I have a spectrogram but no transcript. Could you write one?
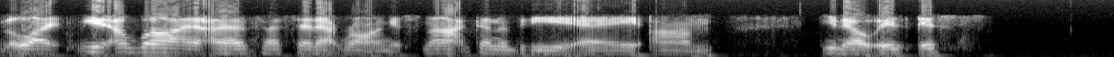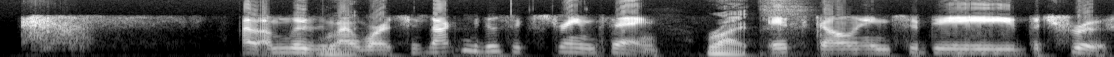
Like yeah, well, I, I, I say that wrong. It's not going to be a, um, you know, it, it's. I'm losing my words. It's not going to be this extreme thing right. it's going to be the truth.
